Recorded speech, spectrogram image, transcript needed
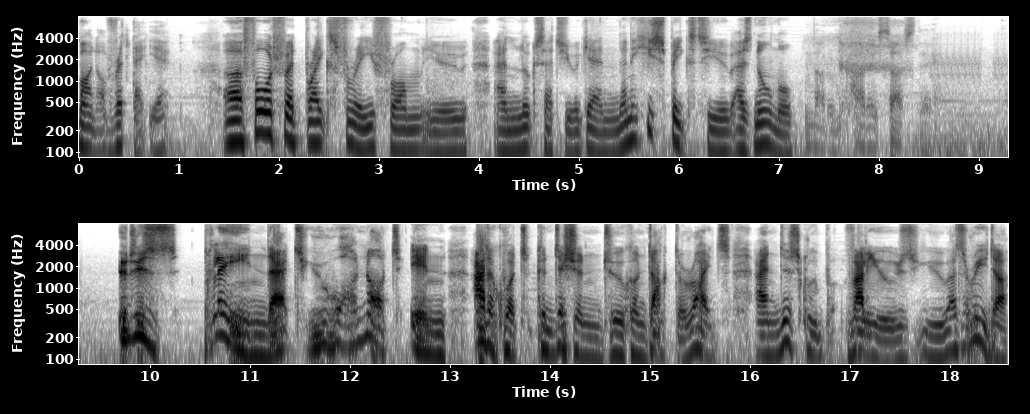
might not have read that yet. Uh, Volfred breaks free from you and looks at you again. Then he speaks to you as normal. It is plain that you are not in adequate condition to conduct the rites, and this group values you as a reader.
